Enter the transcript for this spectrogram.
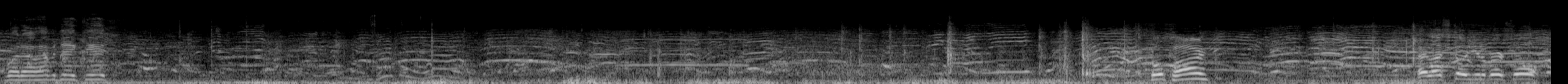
Come on now, have a day, kid. Go, Car. Hey, let's go Universal.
